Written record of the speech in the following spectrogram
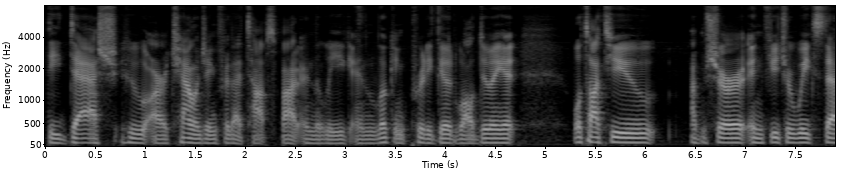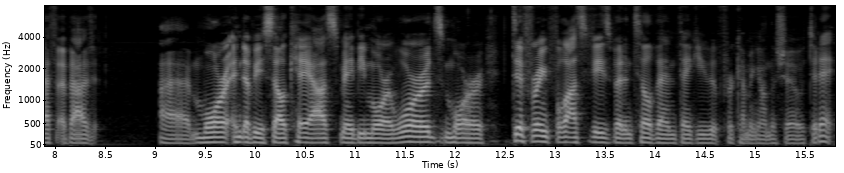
the Dash, who are challenging for that top spot in the league and looking pretty good while doing it. We'll talk to you, I'm sure, in future weeks, Steph, about uh, more NWSL chaos, maybe more awards, more differing philosophies. But until then, thank you for coming on the show today.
